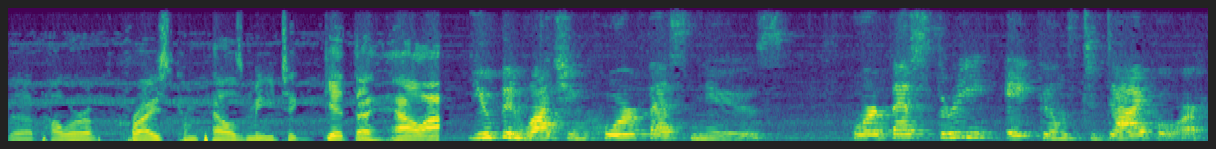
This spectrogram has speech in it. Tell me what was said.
The power of Christ compels me to get the hell out. You've been watching Horrorfest News. Horrorfest 3, 8 films to die for.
